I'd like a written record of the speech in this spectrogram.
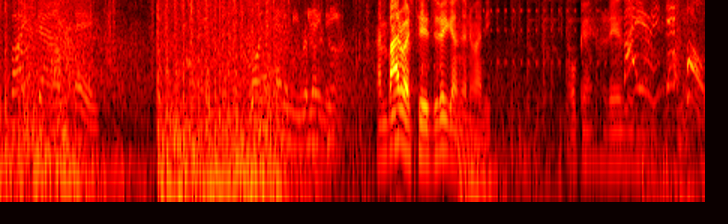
Spike down A. One enemy remaining. I'm बार बार सेजरे क्या जाने Okay, raise. Fire in the hole.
